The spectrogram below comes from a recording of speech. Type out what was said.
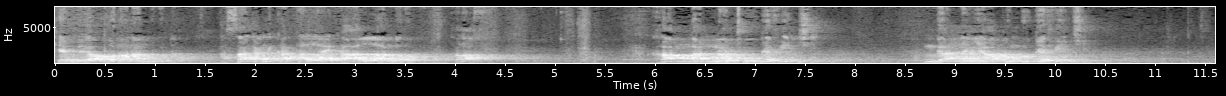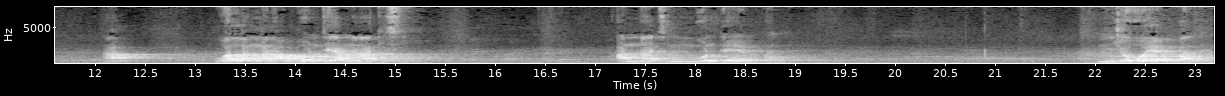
kembe ya bonona nduguta asaga ni katalla ka allah ndo khalas. Khanganna tu definci nganna nya kundu definci ha? Walla ngana bonte amna na kisi. Anna ti ngonte yempal njowo yempal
